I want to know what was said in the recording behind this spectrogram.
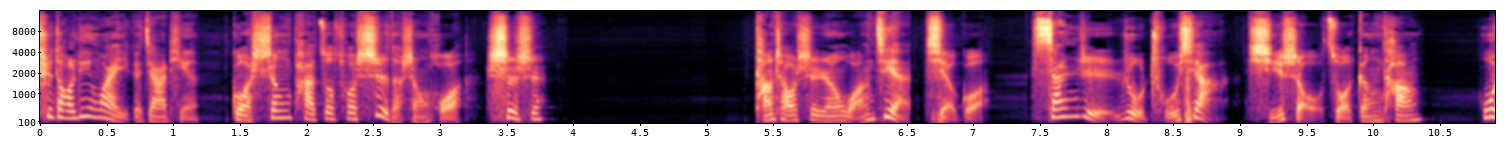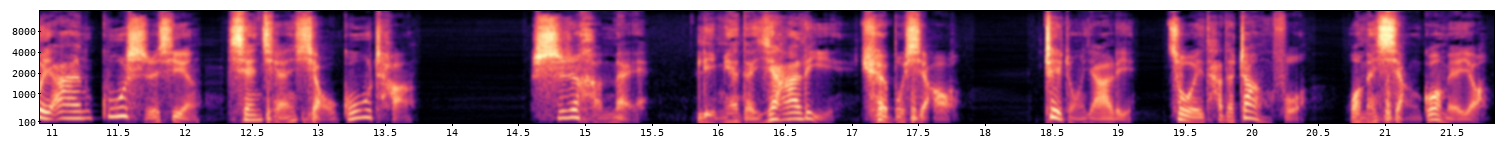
去到另外一个家庭过生怕做错事的生活，试试。唐朝诗人王建写过：“三日入厨下，洗手做羹汤；未谙姑食性，先前小姑尝。诗很美，里面的压力却不小。这种压力，作为她的丈夫，我们想过没有？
